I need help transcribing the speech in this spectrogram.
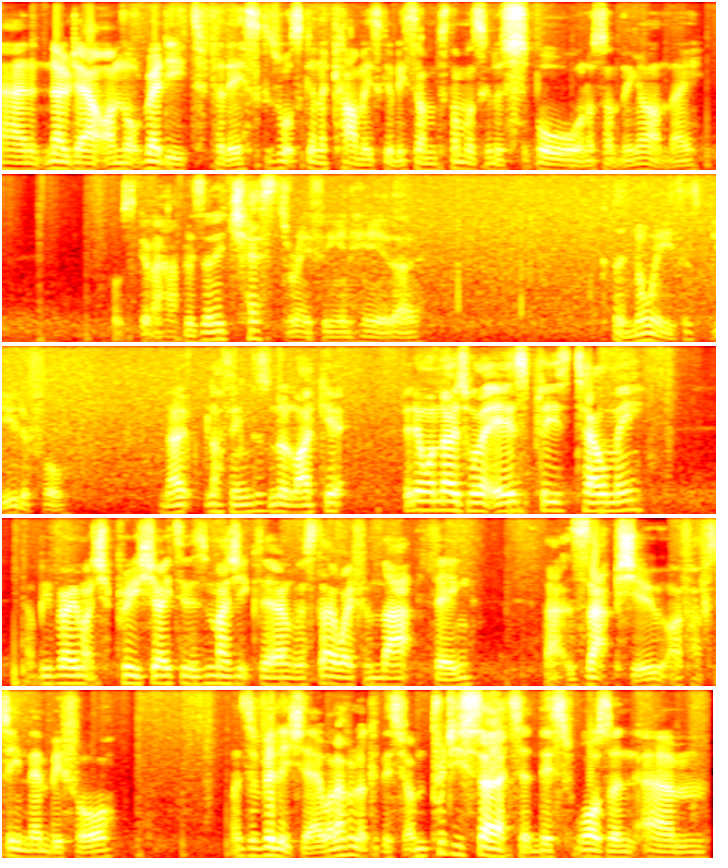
And no doubt I'm not ready for this, because what's going to come is going to be some someone's going to spawn or something, aren't they? What's going to happen? Is there any chests or anything in here, though? Look at the noise. That's beautiful. Nope, nothing. Doesn't look like it. If anyone knows what it is, please tell me. That'd be very much appreciated. There's magic there. I'm going to stay away from that thing. That zaps you. I've, I've seen them before. There's a village there. We'll have a look at this. I'm pretty certain this wasn't... Um,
